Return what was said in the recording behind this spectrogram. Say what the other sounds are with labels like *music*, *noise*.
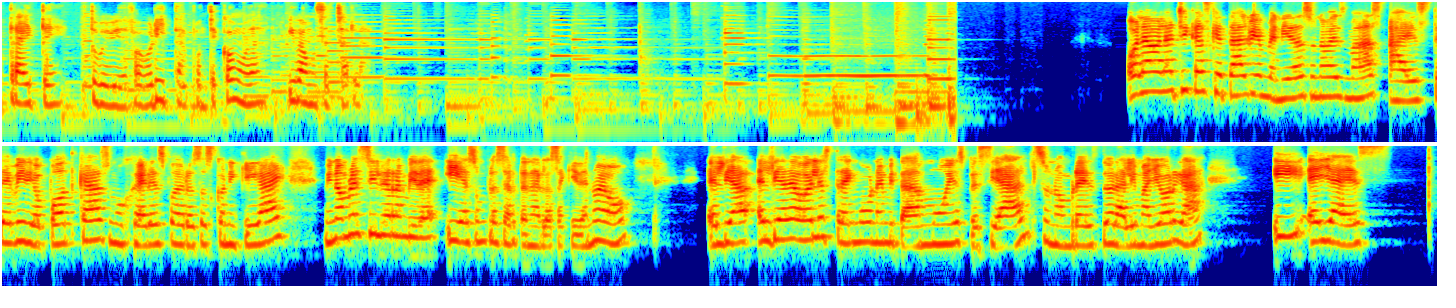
tráete tu bebida favorita, ponte cómoda y vamos a charlar. Hola, hola chicas, ¿qué tal? Bienvenidas una vez más a este video podcast Mujeres Poderosas con Ikigai. Mi nombre es Silvia Rambide y es un placer tenerlas aquí de nuevo. El día, el día de hoy les traigo una invitada muy especial. Su nombre es Dorali Mayorga y ella es,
